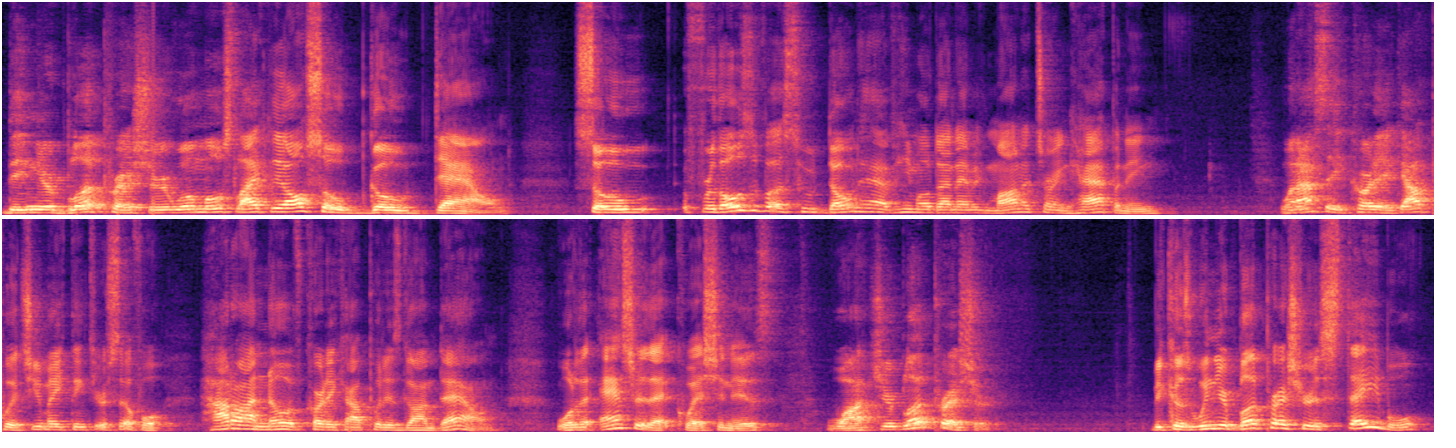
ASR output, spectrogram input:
then your blood pressure will most likely also go down. So for those of us who don't have hemodynamic monitoring happening, when I say cardiac output, you may think to yourself, well, how do I know if cardiac output has gone down? Well, the answer to that question is watch your blood pressure. Because when your blood pressure is stable,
